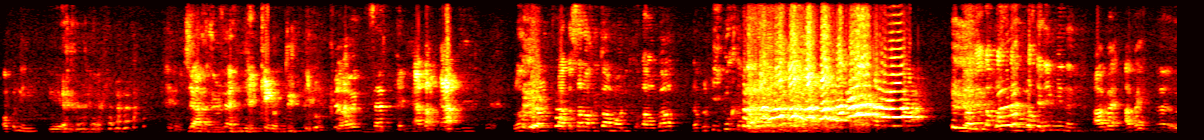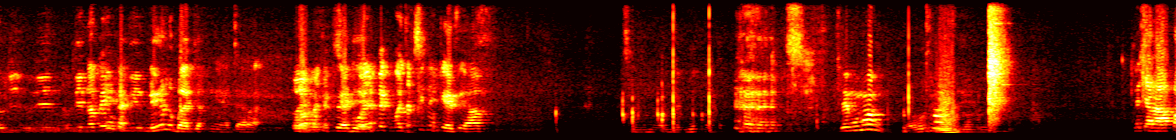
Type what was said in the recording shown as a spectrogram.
Opening. Iya. Jangan susah kayak gitu juga. Atau kan? Lo kan pantesan waktu itu mau ikut lama banget, double kikuk tuh. Ternyata pas ketemu jadi minum. Apa? Apa? Eh, Udin, Udin, Udin apa? Udin. Mendingan lu bajak nih acara. Oh, Lu iya, Fikri aja. ya? Pek, bajak sini. Oke siap. Dia ngomong. Ini cara apa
